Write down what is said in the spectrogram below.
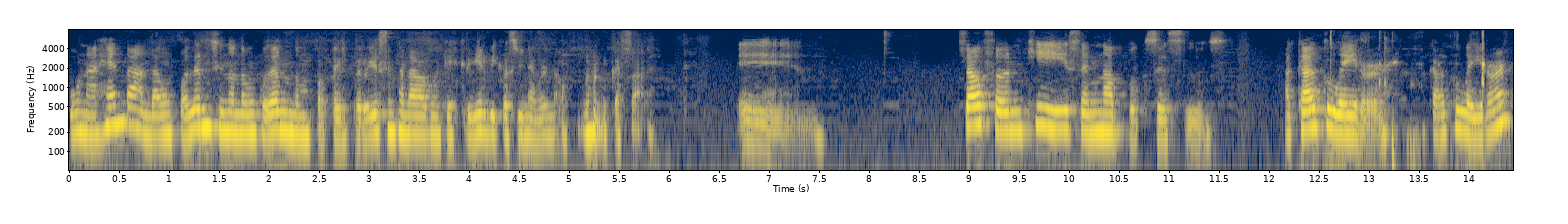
una agenda, andaba un cuaderno, si no andaba un cuaderno, andaba un papel, pero yo siempre andaba con que escribir because you never know, uno nunca sabe. Um, cell phone, keys, and notebooks es luz. A calculator, a calculator.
